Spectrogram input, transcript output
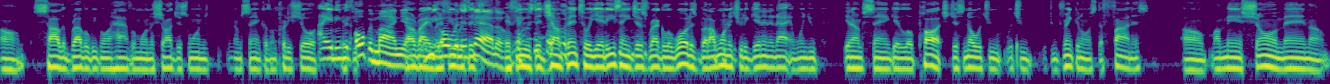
Um, solid brother. We gonna have him on the show. I just wanted, you know what I'm saying? Because I'm pretty sure. I ain't even you- open mine yet. All right, but if you was it to now though. if you was to jump into it, yeah, these ain't just regular waters. But I wanted you to get into that, and when you, you know, what I'm saying, get a little parched, just know what you what you what you drinking on. It's the finest. Um, my man Sean, man, um,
